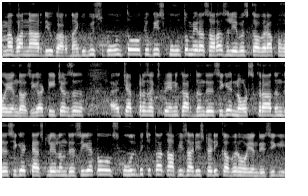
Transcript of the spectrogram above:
ਮੈਂ ਵਨ ਆਰ ਦੀ ਉਹ ਕਰਦਾ ਕਿਉਂਕਿ ਸਕੂਲ ਤੋਂ ਕਿਉਂਕਿ ਸਕੂਲ ਤੋਂ ਮੇਰਾ ਸਾਰਾ ਸਿਲੇਬਸ ਕਵਰ ਅਪ ਹੋ ਜਾਂਦਾ ਸੀਗਾ। ਟੀਚਰਸ ਚੈਪਟਰਸ ਐਕਸਪਲੇਨ ਕਰ ਦਿੰਦੇ ਸੀਗੇ ਨੋਟਸ ਕਰਾ ਦਿੰਦੇ ਸੀਗੇ ਟੈਸਟ ਲੈ ਲੈਂਦੇ ਸੀਗੇ, ਤਾਂ ਸਕੂਲ ਵਿੱਚ ਤਾਂ ਕਾਫੀ ਸਾਰੀ ਸਟੱਡੀ ਕਵਰ ਹੋ ਜਾਂਦੀ ਸੀਗੀ।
